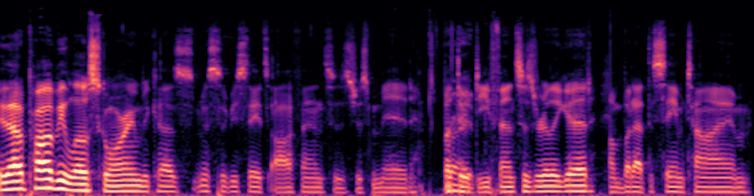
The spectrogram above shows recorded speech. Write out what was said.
that would probably be low scoring because Mississippi State's offense is just mid, but their defense is really good. Um, but at the same time,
